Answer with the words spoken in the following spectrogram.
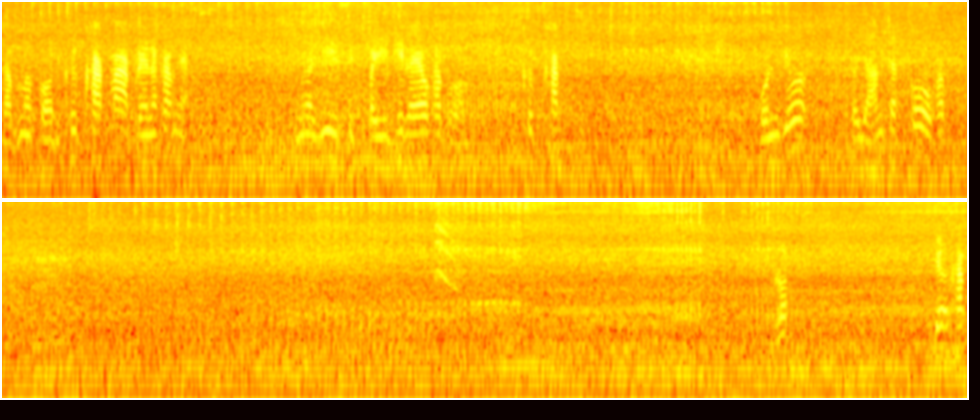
ครับเมื่อก่อนคึกคักมากเลยนะครับ เนี่ย เมื่อ 20 ปีที่แล้วครับผมคึกคัก คนเยอะสยามจัดโก้ครับรถเยอะครับ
